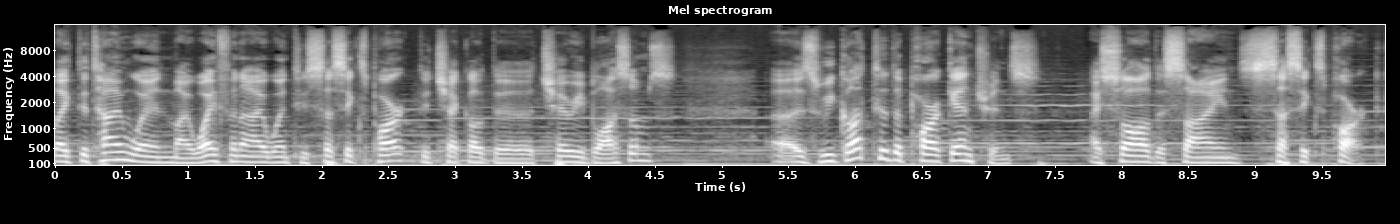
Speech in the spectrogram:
Like the time when my wife and I went to Sussex Park to check out the cherry blossoms. Uh, as we got to the park entrance, I saw the sign Sussex Park,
